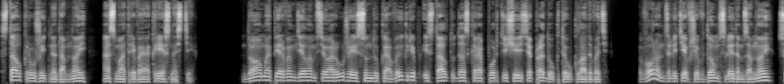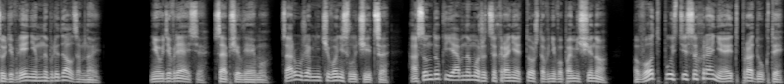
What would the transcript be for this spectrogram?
стал кружить надо мной, осматривая окрестности. Дома первым делом все оружие из сундука выгреб и стал туда скоропортящиеся продукты укладывать. Ворон, залетевший в дом следом за мной, с удивлением наблюдал за мной. «Не удивляйся», — сообщил я ему. «С оружием ничего не случится, а сундук явно может сохранять то, что в него помещено. Вот пусть и сохраняет продукты».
